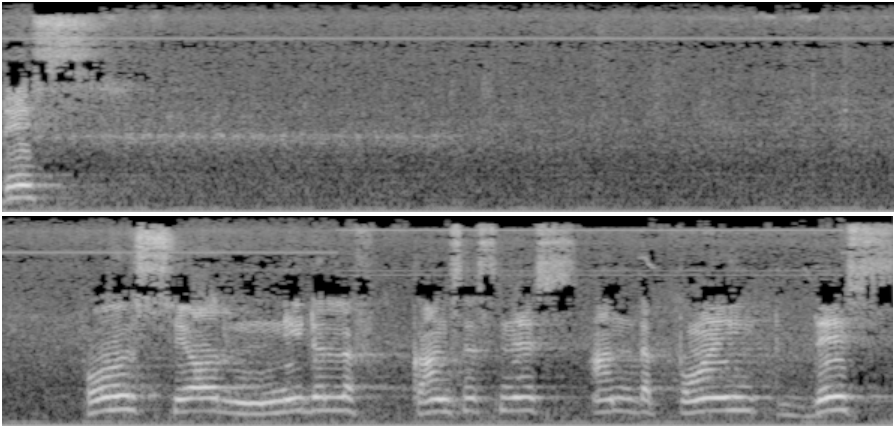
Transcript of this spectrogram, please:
This force your needle of consciousness on the point this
